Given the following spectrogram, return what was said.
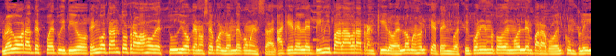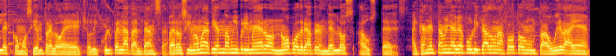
Luego, horas después, tuiteó: Tengo tanto trabajo de estudio que no sé por dónde comenzar. A quienes les di mi palabra, tranquilo, es lo mejor que tengo. Estoy poniendo todo en orden para poder cumplirles como siempre lo he hecho. Disculpen la tardanza, pero si no me atiendo a mí primero, no podré atenderlos a ustedes. Arcángel también había publicado una foto junto a Will I Am,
